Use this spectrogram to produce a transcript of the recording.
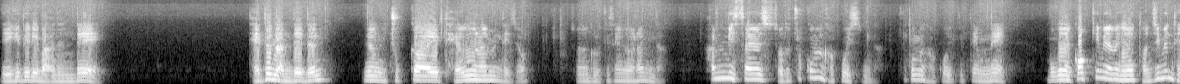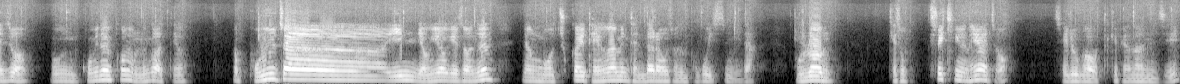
얘기들이 많은데 되든 안 되든 그냥 주가에 대응을 하면 되죠. 저는 그렇게 생각을 합니다. 한미 사이언스 저도 조금은 갖고 있습니다. 조금은 갖고 있기 때문에 뭐 그냥 꺾이면 그냥 던지면 되죠. 뭐 고민할 건 없는 것 같아요. 그러니까 보유자인 영역에서는 그냥 뭐 주가에 대응하면 된다라고 저는 보고 있습니다. 물론 계속 트래킹은 해야죠. 재료가 어떻게 변하는지.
